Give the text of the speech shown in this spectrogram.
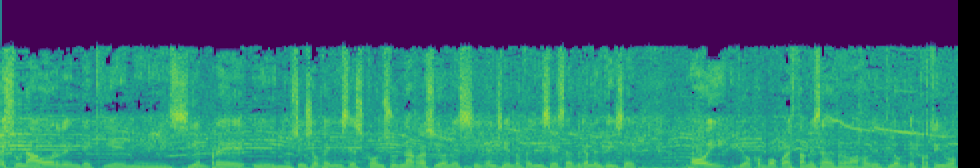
es una orden de quien siempre eh, nos hizo felices con sus narraciones, siguen siendo felices, Edgar les dice, hoy yo convoco a esta mesa de trabajo de Blog Deportivo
